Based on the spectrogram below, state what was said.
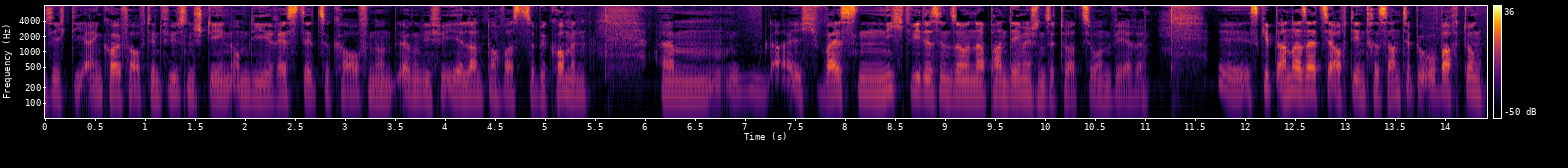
sich die Einkäufer auf den Füßen stehen, um die Reste zu kaufen und irgendwie für ihr Land noch was zu bekommen. Ähm, ich weiß nicht, wie das in so einer pandemischen Situation wäre. Äh, es gibt andererseits ja auch die interessante Beobachtung,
